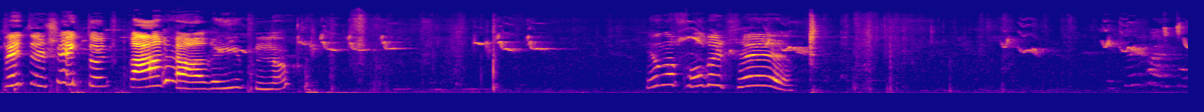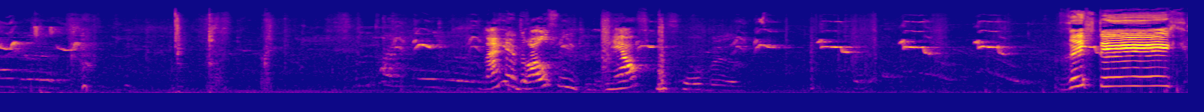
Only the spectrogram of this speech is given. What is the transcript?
Bitte schickt uns Sprachnachrichten. Ne? Junge Vogel, chill. Nein, hier draußen nervt ein Vogel. Richtig.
